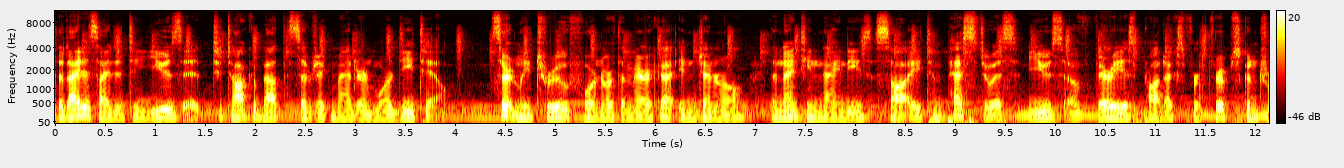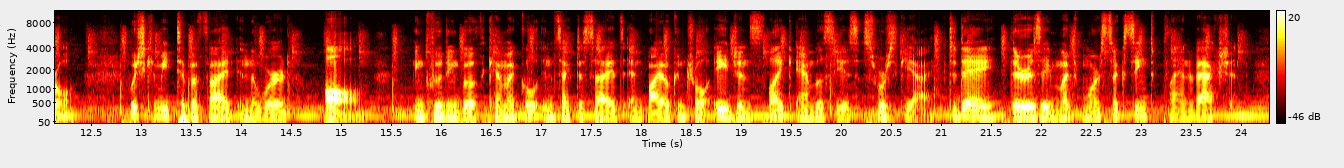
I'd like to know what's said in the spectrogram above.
that I decided to use it to talk about the subject matter in more detail. Certainly true for North America in general, the 1990s saw a tempestuous use of various products for thrips control, which can be typified in the word all, including both chemical insecticides and biocontrol agents like Amblyseius swirskii. Today, there is a much more succinct plan of action,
